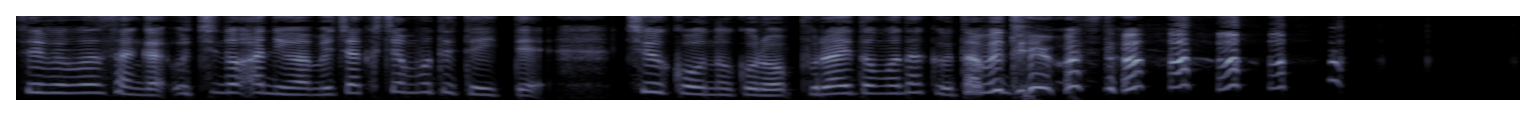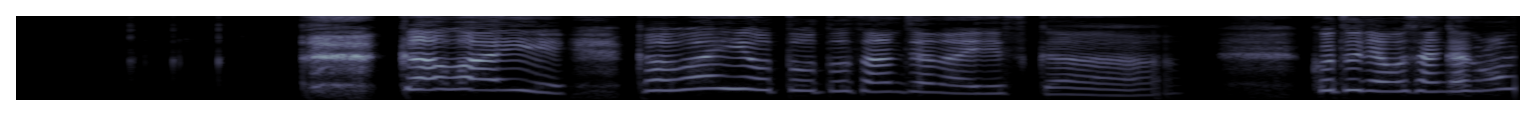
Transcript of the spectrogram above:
セブンムーンさんが、うちの兄はめちゃくちゃモテていて、中高の頃、プライドもなく食べていました。かわいい。かわいい弟さんじゃないですか。ことにゃもさんがこんばんは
